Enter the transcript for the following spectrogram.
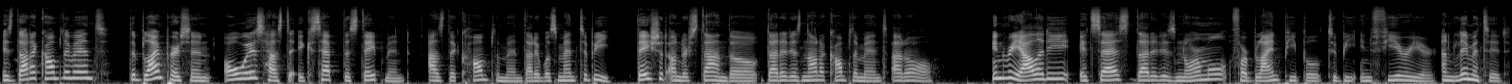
Is that a compliment? The blind person always has to accept the statement as the compliment that it was meant to be. They should understand, though, that it is not a compliment at all. In reality, it says that it is normal for blind people to be inferior and limited,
